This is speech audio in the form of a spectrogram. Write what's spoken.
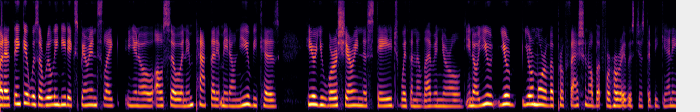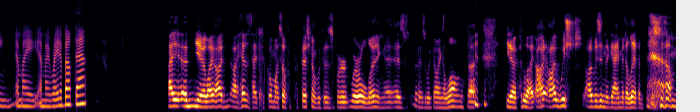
But I think it was a really neat experience, like, you know, also an impact that it made on you because here you were sharing the stage with an 11 year old you know you you're you're more of a professional but for her it was just the beginning. Am i am i right about that I uh, yeah, like I, I hesitate to call myself a professional because we're we're all learning as as we're going along. But you know, like I, I wish I was in the game at eleven. um,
